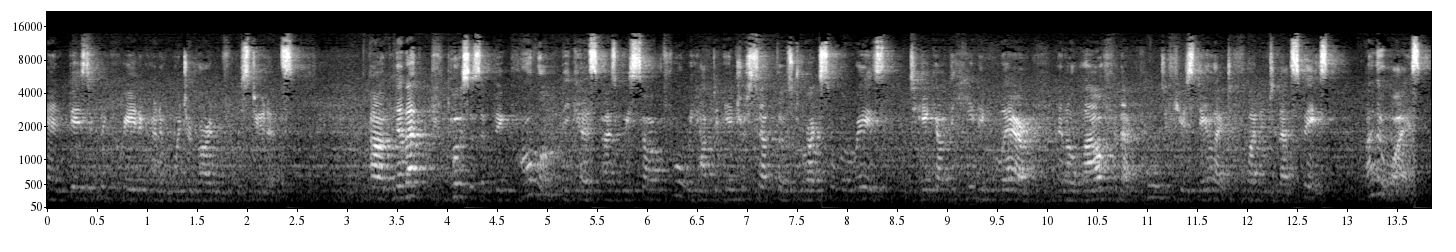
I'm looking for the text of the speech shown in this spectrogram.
and basically create a kind of winter garden for the students. Um, now that poses a big problem because as we saw before, we have to intercept those direct solar rays, take out the heat and glare, and allow for that cool diffuse daylight to flood into that space. Otherwise,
